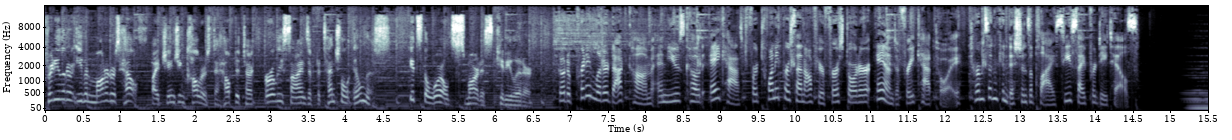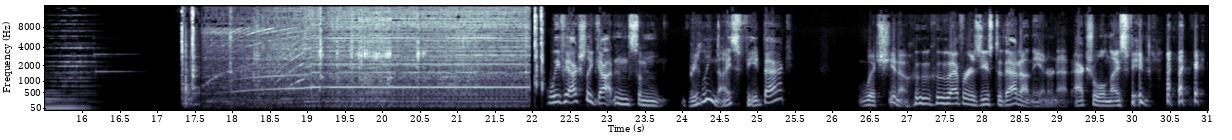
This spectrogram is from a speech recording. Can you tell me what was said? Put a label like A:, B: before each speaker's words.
A: Pretty Litter even monitors health by changing colors to help detect early signs of potential illness. It's the world's smartest kitty litter.
B: Go to prettylitter.com and use code ACAST for 20% off your first order and a free cat toy. Terms and conditions apply. See site for details.
C: We've actually gotten some really nice feedback which you know who whoever is used to that on the internet. Actual nice feedback.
